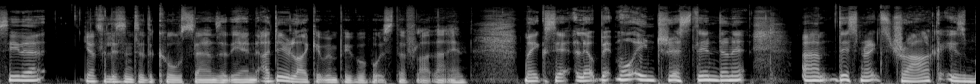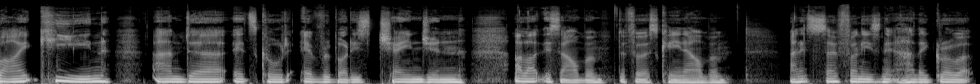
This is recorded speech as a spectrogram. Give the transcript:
See that? You have to listen to the cool sounds at the end. I do like it when people put stuff like that in. Makes it a little bit more interesting, doesn't it? Um, this next track is by Keane and uh, it's called Everybody's Changing. I like this album, the first Keane album. And it's so funny, isn't it, how they grow up.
